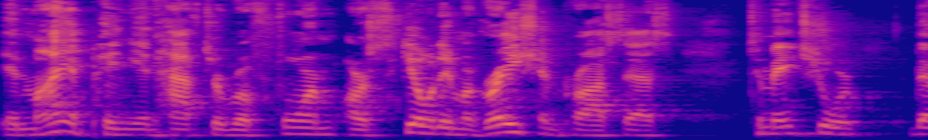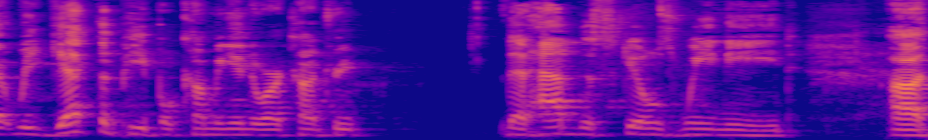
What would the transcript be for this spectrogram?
in my opinion, have to reform our skilled immigration process to make sure that we get the people coming into our country that have the skills we need uh,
